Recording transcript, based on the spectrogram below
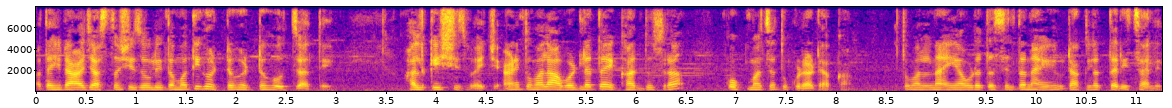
आता ही डाळ जास्त शिजवली तर मग ती घट्ट घट्ट होत जाते. हलकी शिजवायची. आणि तुम्हाला आवडलं तर एखाद दुसरा कोकमाचा तुकडा टाका. तुम्हाला नाही आवडत असेल तर नाही टाकलं तरी चालेल.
